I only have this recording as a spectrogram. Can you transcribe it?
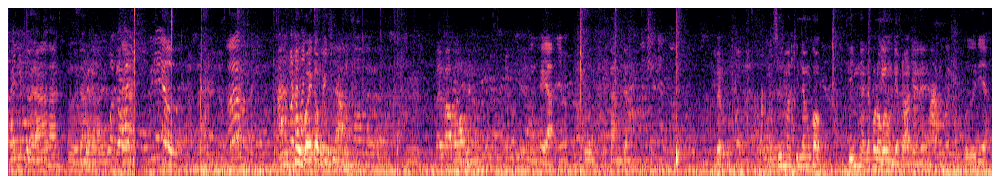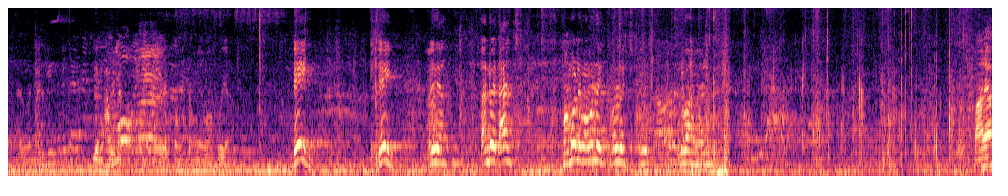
ไม่กินเลยนะท่านเออได้ ไม่ไหวกับไปกินทิ้งขยะใช่ไหมเออกันกันแบบมันซื้อมากินแล้วมันก็ทิ้งไงแล้วพวกเราก็ต้องเก็บเราเดี๋ยวนี้ปืนเนี่ยไอ้วันนี้เรื่องคุยเออต้องต้องเรียกมาคุยอะทิ้งทิ้งเฮ้ยตันด้วยตันมาหมดเลยมาหมดเลยมาหมดเลยเดี๋ยวว่ามามาแล้ว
